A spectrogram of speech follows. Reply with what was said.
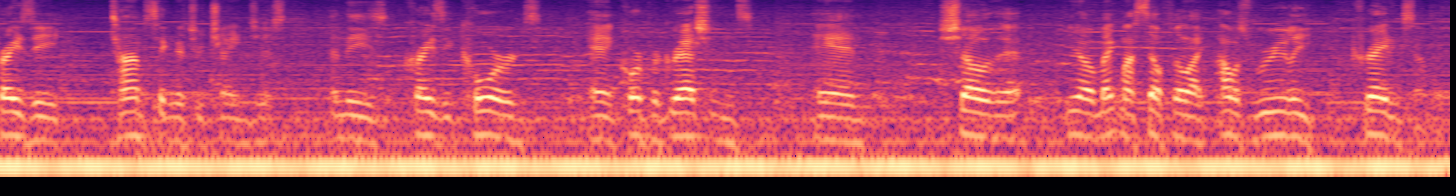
Crazy time signature changes and these crazy chords and chord progressions and show that, you know, make myself feel like I was really creating something,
